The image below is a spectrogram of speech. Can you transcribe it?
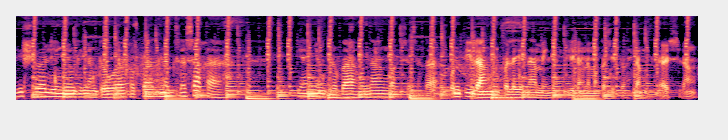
Usually yun yung ginagawa kapag nagsasaka. Yan yung trabaho ng magsasaka. Kunti lang yung palayan namin. Hindi lang naman kasi ito. Ilang hectares lang.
